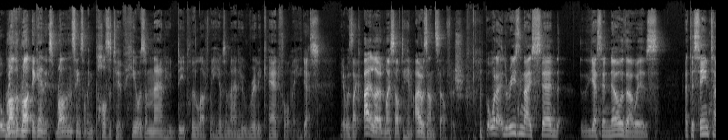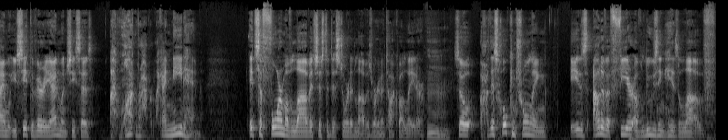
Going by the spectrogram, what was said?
But with, Rather, ra- again, it's rather than saying something positive. He was a man who deeply loved me. He was a man who really cared for me. yes, It was like I lowered myself to him. I was unselfish. But what I, the reason I said yes and no though is at the same time what you see at the very end when she says, "I want Robert, like I need him." It's a form of love. It's just a distorted love, as we're going to talk about later. So uh, this whole controlling is out of a fear of losing his love.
